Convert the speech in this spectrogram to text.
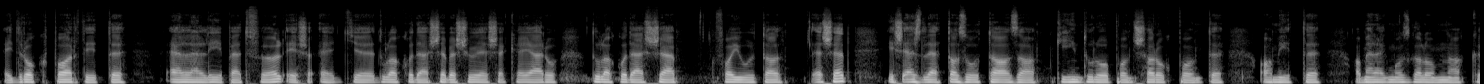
egy drogpartit ellen lépett föl, és egy dulakodás sebesülésekkel járó dulakodássá fajult az eset, és ez lett azóta az a kiinduló pont, sarokpont, amit a meleg mozgalomnak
